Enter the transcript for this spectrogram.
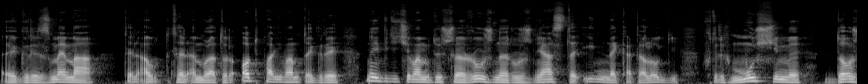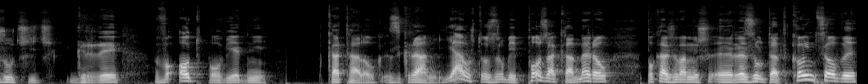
e, gry z mema, ten, ten emulator odpali Wam te gry. No i widzicie, mamy tu jeszcze różne, różniaste, inne katalogi, w których musimy dorzucić gry w odpowiedni katalog z grami. Ja już to zrobię poza kamerą, pokażę Wam już e, rezultat końcowy,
